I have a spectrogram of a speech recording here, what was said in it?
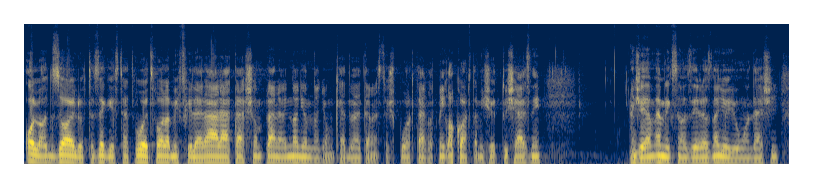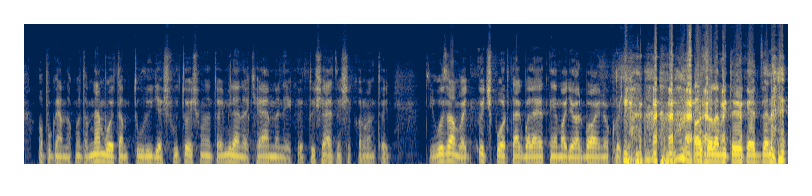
alatt zajlott az egész, tehát volt valamiféle rálátásom, pláne, hogy nagyon-nagyon kedveltem ezt a sportágat, még akartam is öttusázni, és emlékszem azért, az nagyon jó mondás, hogy apukámnak mondtam, nem voltam túl ügyes futó, és mondtam, hogy mi lenne, ha elmennék öttusázni, és akkor mondta, hogy józan, vagy öt sportákban lehetnél magyar bajnok, hogy azzal, amit ők edzenek.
